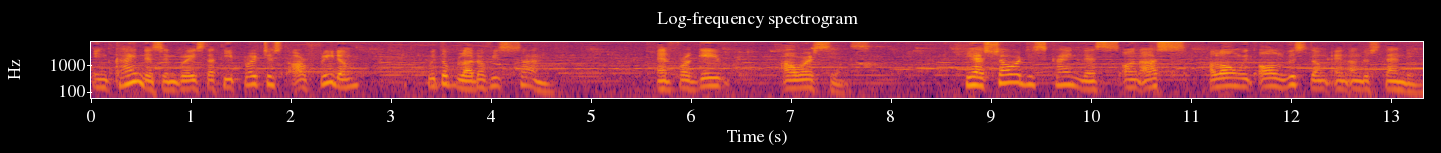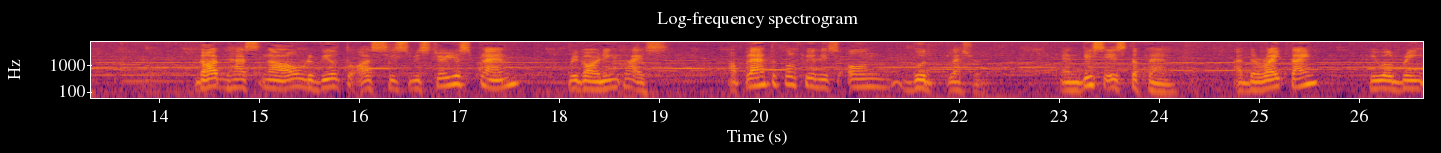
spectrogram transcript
in kindness and grace that He purchased our freedom with the blood of His Son and forgave our sins. He has showered His kindness on us along with all wisdom and understanding. God has now revealed to us His mysterious plan regarding Christ, a plan to fulfill His own good pleasure. And this is the plan. At the right time, He will bring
